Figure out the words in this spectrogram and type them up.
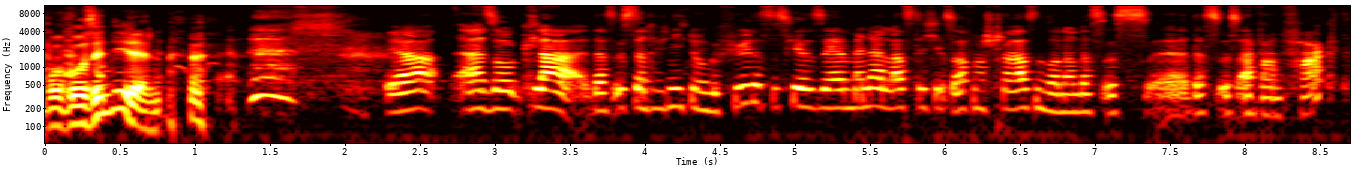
wo, wo sind die denn? Ja, also klar, das ist natürlich nicht nur ein Gefühl, dass es hier sehr männerlastig ist auf den Straßen, sondern das ist, äh, das ist einfach ein Fakt.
